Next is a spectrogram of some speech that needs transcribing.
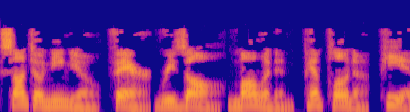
Santo Niño, Fair, Rizal, Mawanan, Pamplona, Piat,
